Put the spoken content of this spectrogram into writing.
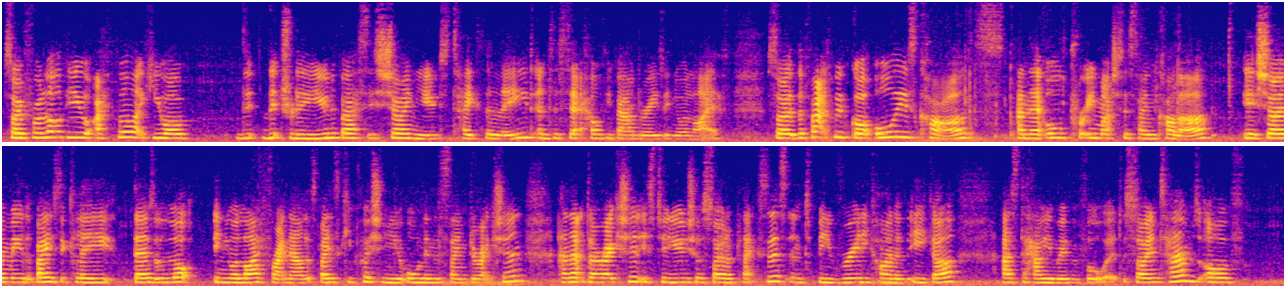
So for a lot of you, I feel like you are literally the universe is showing you to take the lead and to set healthy boundaries in your life. So the fact we've got all these cards and they're all pretty much the same colour is showing me that basically there's a lot in your life right now that's basically pushing you all in the same direction and that direction is to use your solar plexus and to be really kind of eager as to how you're moving forward. So in terms of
